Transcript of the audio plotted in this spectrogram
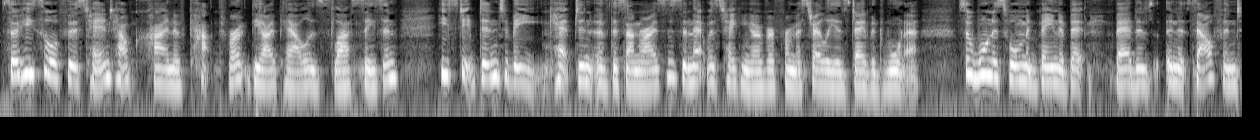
So he saw firsthand how kind of cutthroat the IPL is last season. He stepped in to be captain of the Sunrisers, and that was taking over from Australia's David Warner. So Warner's form had been a bit bad in itself, and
